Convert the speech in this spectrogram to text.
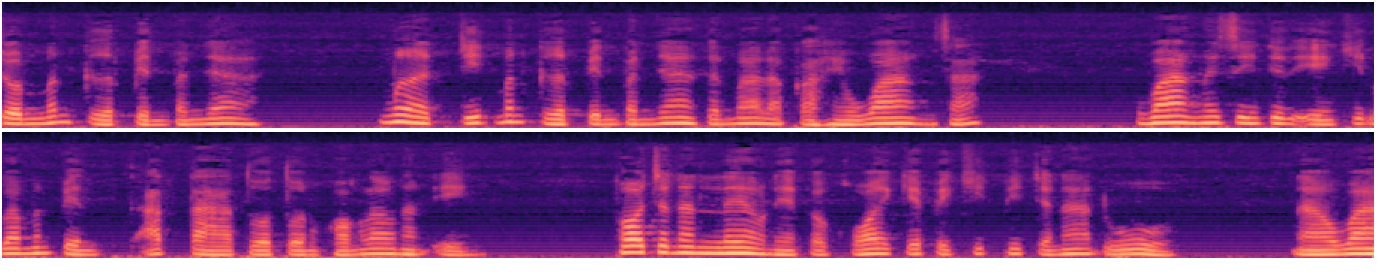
จนมันเกิดเป็นปัญญา เมื่อจิตมันเกิดเป็นปัญญาขึ้นมาแล้วก็ให้ว่างซะว่างในสิ่งที่ตัวเองคิดว่ามันเป็นอัตตาตัวตนของเรานั่นเอง เพราะฉะนั้นแล้วเนี่ยก็ขอให้เก็บไปคิดพิจารณาดูนะว่า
